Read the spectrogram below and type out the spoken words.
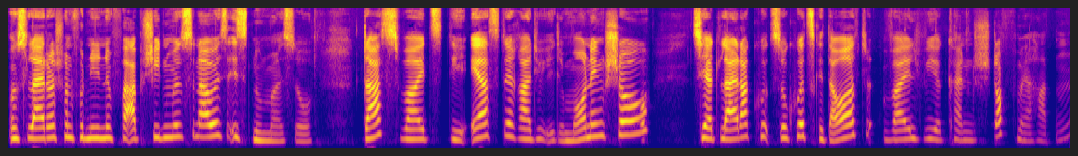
uns leider schon von Ihnen verabschieden müssen, aber es ist nun mal so. Das war jetzt die erste Radio Eagle Morning Show. Sie hat leider so kurz gedauert, weil wir keinen Stoff mehr hatten.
